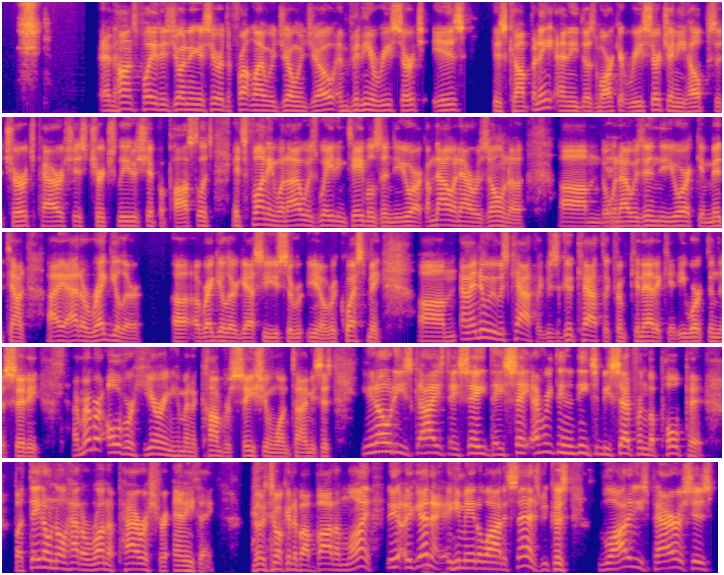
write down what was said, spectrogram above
And hans plate is joining us here at the front line with joe and joe. And Vinea research is his company and he does market research and he helps the church parishes church leadership apostolates. It's funny when i was waiting tables in new york i'm now in arizona um, but when i was in new york in midtown i had a regular uh, a regular guest who used to, you know, request me. Um, and I knew he was Catholic. He was a good Catholic from Connecticut. He worked in the city. I remember overhearing him in a conversation one time. He says, "You know, these guys, they say they say everything that needs to be said from the pulpit, but they don't know how to run a parish for anything." They're talking about bottom line. Again, he made a lot of sense because a lot of these parishes,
